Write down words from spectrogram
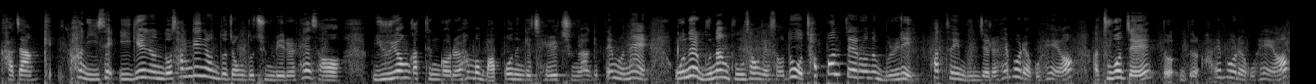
가장 기- 한 2세, 2개년도, 3개년도 정도 준비를 해서 유형 같은 거를 한번 맛보는 게 제일 중요하기 때문에 오늘 문항 분석에서도 첫 번째로는 물리 파트의 문제를 해보려고 해요. 아, 두 번째 해보려고 해요.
